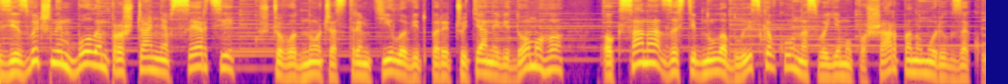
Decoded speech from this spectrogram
Зі звичним болем прощання в серці, що водночас тремтіло від передчуття невідомого, Оксана застібнула блискавку на своєму пошарпаному рюкзаку.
